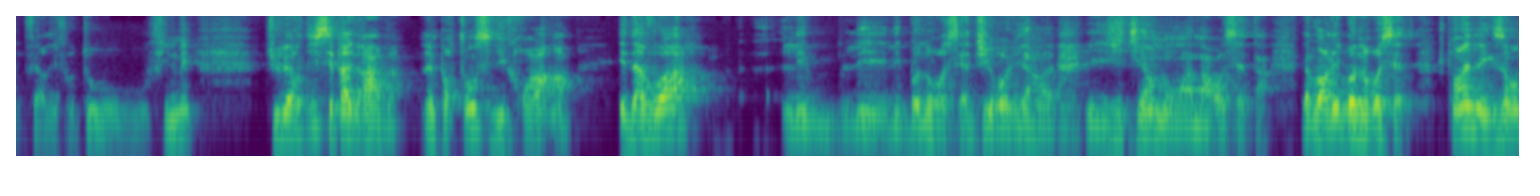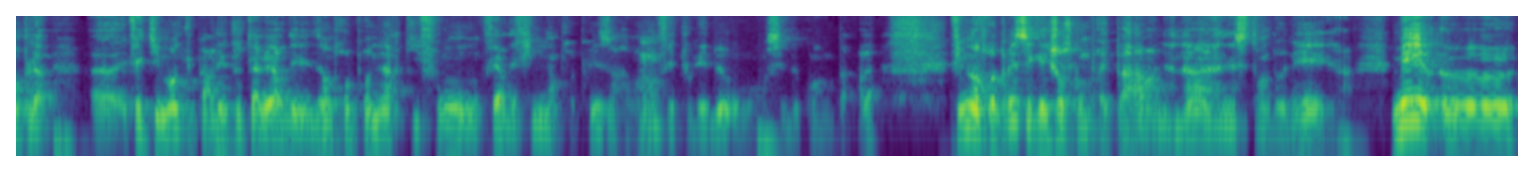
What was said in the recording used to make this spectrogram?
pour faire des photos ou, ou filmer. Tu leur dis, c'est pas grave. L'important, c'est d'y croire et d'avoir les, les, les, bonnes recettes. J'y reviens, hein. j'y tiens mon, à ma recette, hein, d'avoir les bonnes recettes. Je prends un exemple. Euh, effectivement, tu parlais tout à l'heure des entrepreneurs qui font faire des films d'entreprise. On en mmh. fait tous les deux, on sait de quoi on parle. Film d'entreprise, c'est quelque chose qu'on prépare, a à un instant donné. Mais euh,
